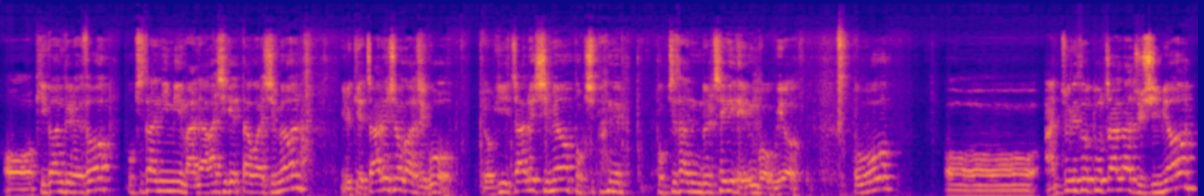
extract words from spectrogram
어, 기관들에서 복지사님이 만약 하시겠다고 하시면 이렇게 자르셔가지고 여기 자르시면 복지사님, 복지사님들 책이 되는 거고요. 또 어, 안쪽에서 또 잘라주시면,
